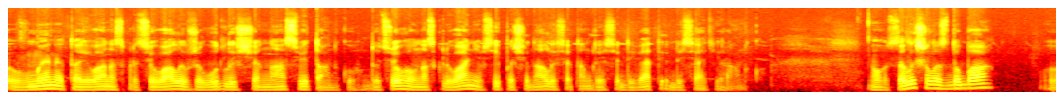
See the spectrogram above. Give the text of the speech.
в мене та Івана спрацювали вже вудлища на світанку. До цього у нас клювання всі починалися там десь о 9-10 ранку. От, залишилась доба. е,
